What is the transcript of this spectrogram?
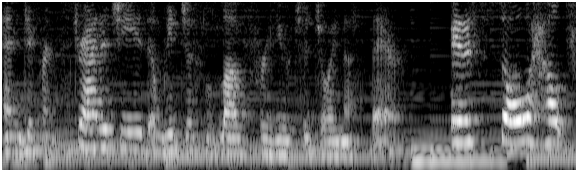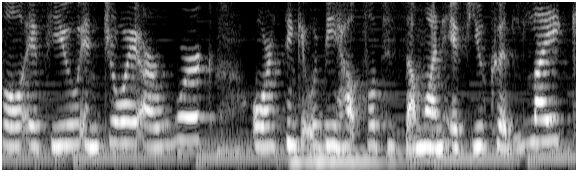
and different strategies, and we'd just love for you to join us there. It is so helpful if you enjoy our work or think it would be helpful to someone if you could like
